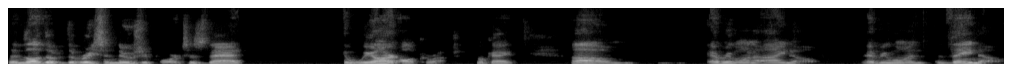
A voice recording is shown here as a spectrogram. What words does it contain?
the, the the recent news reports, is that we aren't all corrupt. Okay, um, everyone I know, everyone they know,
